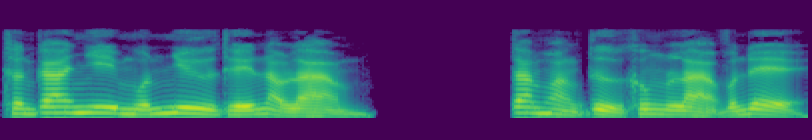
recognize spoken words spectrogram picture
Thần ca nhi muốn như thế nào làm? Tam hoàng tử không là vấn đề.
